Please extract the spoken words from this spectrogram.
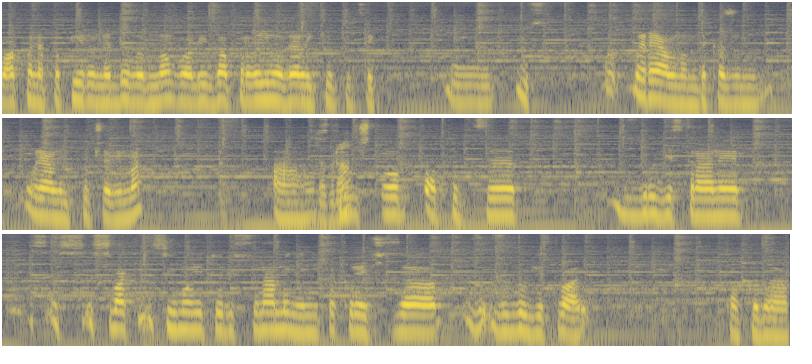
ovako na papiru ne bilo mnogo, ali zapravo ima veliki utjecaj u, u realnom, da kažem, u realnim slučajevima. A Dobro. s što opet s druge strane svaki, svi monitori su namenjeni tako reći za, za druge stvari. Tako da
